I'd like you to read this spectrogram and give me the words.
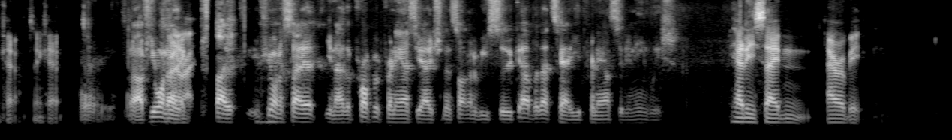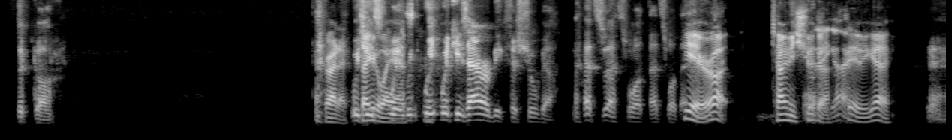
okay, okay. Uh, if you want to Alright. say, if you want to say it, you know the proper pronunciation, it's not going to be Suka, but that's how you pronounce it in English. How do you say it in Arabic? Suka, Right, which take is it away. Which, which- which is Arabic for sugar. That's that's what that's what. That Yeah, means. right. Tony Yeah, Sugar. there you go. there we go.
